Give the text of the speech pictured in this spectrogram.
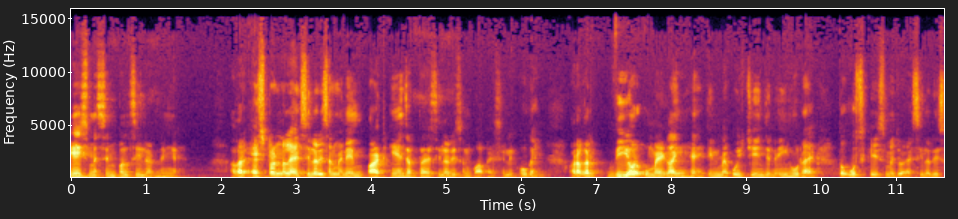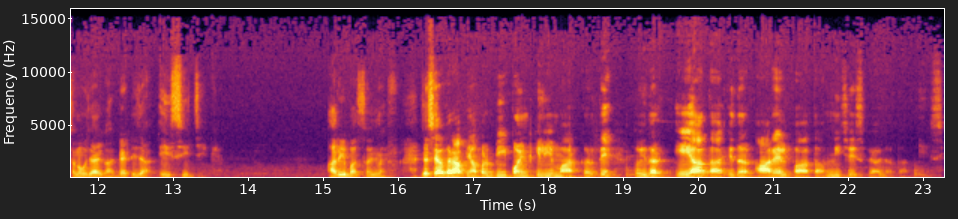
ये इसमें सिंपल सी लर्निंग है। अगर एक्सटर्नल एसिलरेशन मैंने इम्पार्ट किए हैं, जब तो एसिलरेशन को आप ऐसे लिखोगे, और अगर v और ओमेगा ही हैं, इनमें कोई चेंज नहीं हो रहा है तो उस केस में जो एसिलरेशन हो जाएगा डेट इज़ आ ए सी जी आ रही बात समझ में? जैसे अगर आप यहाँ पर बी पॉइंट के लिए मार्क करते तो इधर ए आता, इधर आर एल्फा आता, और नीचे इस पर आ जाता ए सी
